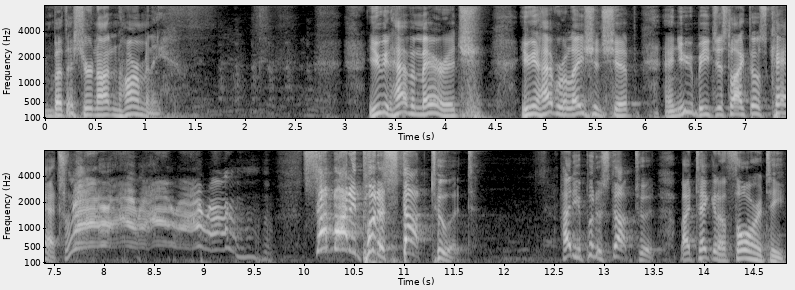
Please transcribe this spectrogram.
but they're sure not in harmony. You can have a marriage, you can have a relationship, and you can be just like those cats. Somebody put a stop to it. How do you put a stop to it? By taking authority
